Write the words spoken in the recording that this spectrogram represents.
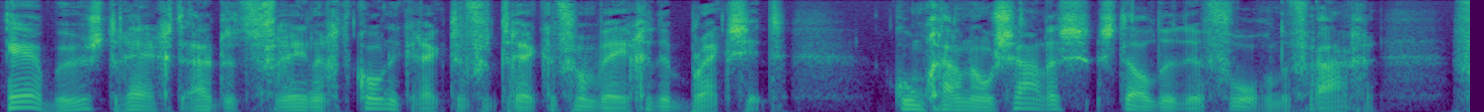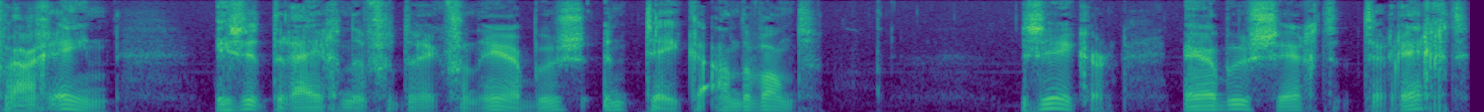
Airbus dreigt uit het Verenigd Koninkrijk te vertrekken vanwege de Brexit. Cumgano Sales stelde de volgende vragen. Vraag 1. Is het dreigende vertrek van Airbus een teken aan de wand? Zeker. Airbus zegt terecht:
